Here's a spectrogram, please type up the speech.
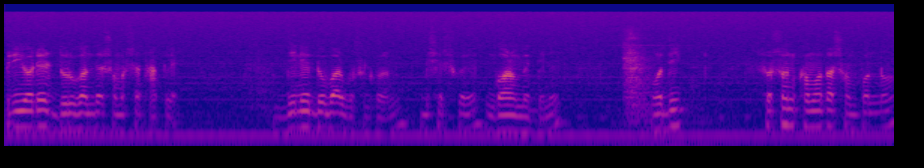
পিরিয়ডের দুর্গন্ধের সমস্যা থাকলে দিনে দুবার গোসল করুন, বিশেষ করে গরমের দিনে। অধিক শোষণ ক্ষমতা সম্পন্ন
